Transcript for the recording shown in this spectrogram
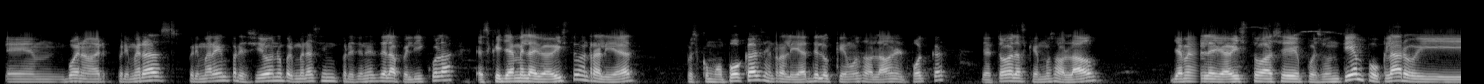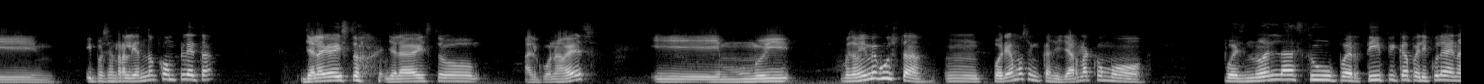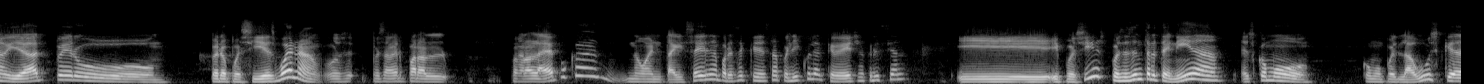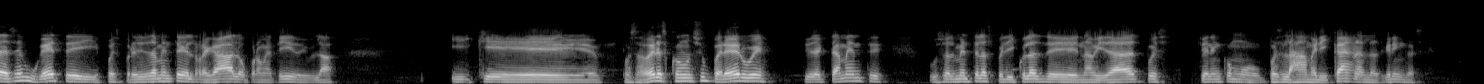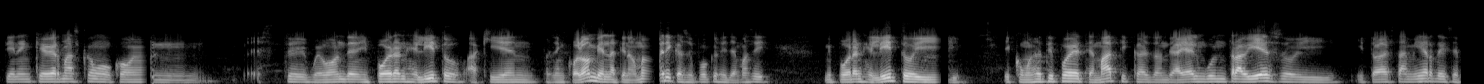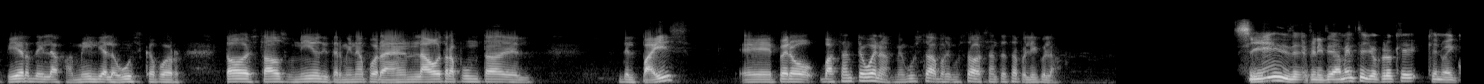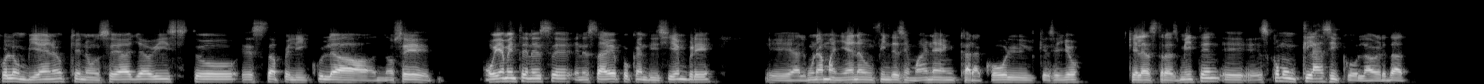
Em, bueno, a ver, primeras, primera impresión o primeras impresiones de la película es que ya me la había visto en realidad, pues como pocas en realidad de lo que hemos hablado en el podcast, de todas las que hemos hablado, ya me la había visto hace pues un tiempo, claro, y, y pues en realidad no completa, ya la había visto, ya la había visto alguna vez y muy, pues a mí me gusta, mm, podríamos encasillarla como pues no es la súper típica película de Navidad, pero, pero pues sí es buena. pues a ver, para, para la época, 96 me parece que esta película que había hecho Cristian. Y, pues sí, pues es entretenida, es como, como pues la búsqueda de ese juguete y pues precisamente el regalo prometido y bla. Y que, pues a ver, es con un superhéroe directamente. Usualmente las películas de Navidad pues tienen como, pues las americanas, las gringas, tienen que ver más como con este huevón de mi pobre angelito aquí en, pues en Colombia, en Latinoamérica, supongo que se llama así, mi pobre angelito y, y como ese tipo de temáticas donde hay algún travieso y, y, toda esta mierda y se pierde y la familia lo busca por todo Estados Unidos y termina por ahí en la otra punta del, del país. Eh, pero bastante buena, me gusta, me gusta bastante esta película. Sí, definitivamente. Yo creo que, que, no hay colombiano que no se haya visto esta película, no sé, obviamente en, este, en esta época, en diciembre, eh, alguna mañana, un fin de semana en Caracol, qué sé yo, que las transmiten, eh, es como un clásico, la verdad.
